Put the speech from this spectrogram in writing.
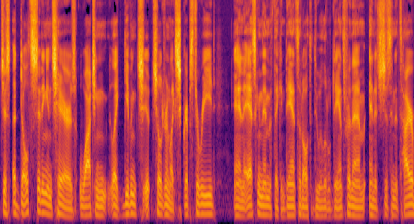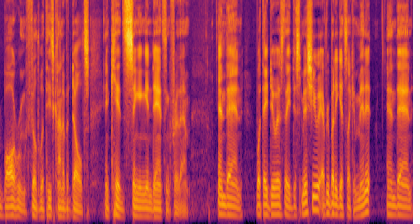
just adults sitting in chairs watching, like giving ch- children like scripts to read and asking them if they can dance at all to do a little dance for them, and it's just an entire ballroom filled with these kind of adults and kids singing and dancing for them. And then what they do is they dismiss you. Everybody gets like a minute, and then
